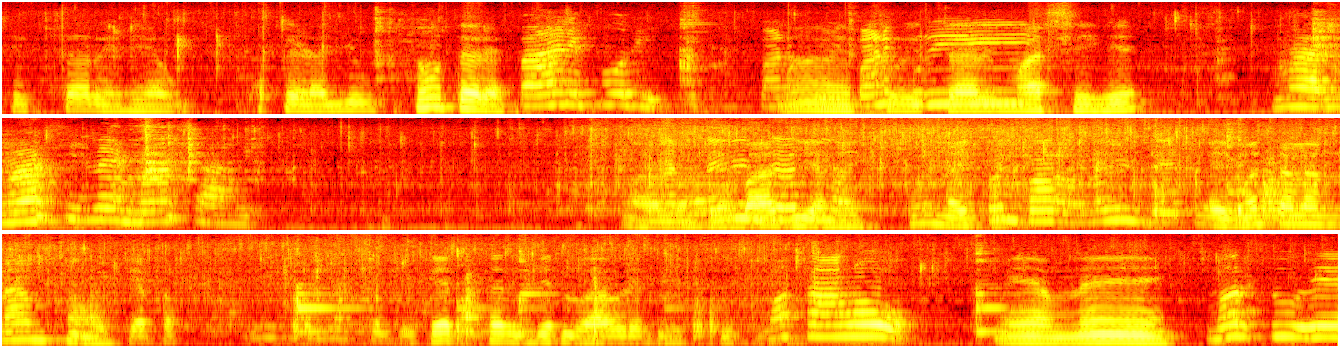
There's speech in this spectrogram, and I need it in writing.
શું આવું. જેવું પાણીપુરી. પાણીપુરી. તારી માસી હે માર માસી નહીં માસા નામ શું હોય? કે તો કે તો ખરી જેટલું આવડે એટલું મસાલો. એમ નહીં મરચું હે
